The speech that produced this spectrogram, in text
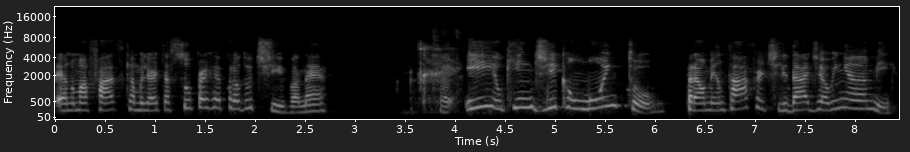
é numa fase que a mulher está super reprodutiva, né? É. E o que indicam muito para aumentar a fertilidade é o inhame.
